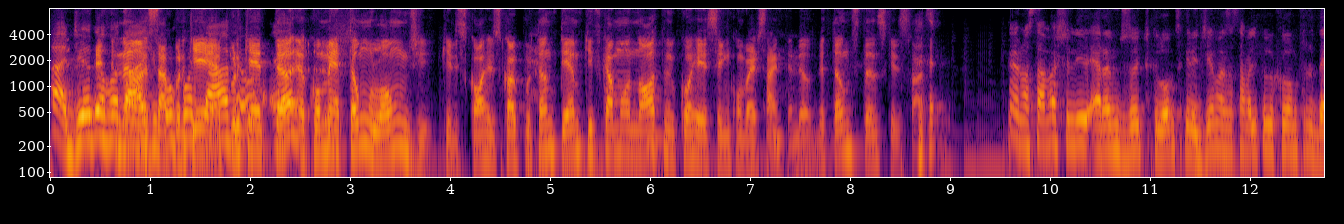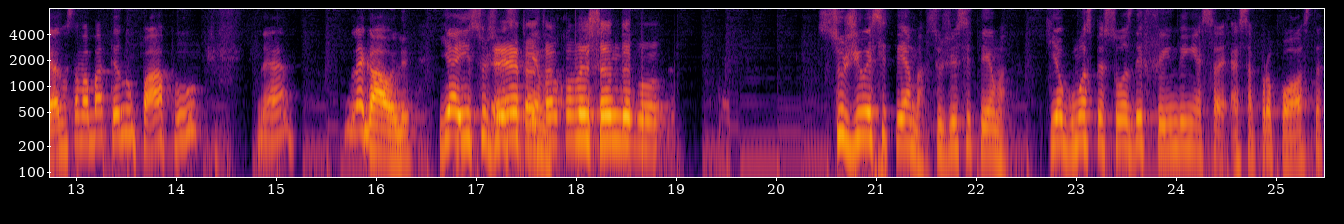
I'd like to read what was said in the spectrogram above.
Ah, dia de rodagem. Não, sabe por quê? É porque é tão, é... como é tão longe que eles correm, eles correm por tanto tempo que fica monótono correr sem conversar, entendeu? De tão distância que eles fazem. É, nós tava ali, eram 18 quilômetros aquele dia, mas nós tava ali pelo quilômetro 10, nós tava batendo um papo, né? Legal ali. E aí surgiu é, esse tá, tema. tava conversando surgiu esse tema, surgiu esse tema, que algumas pessoas defendem essa, essa proposta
